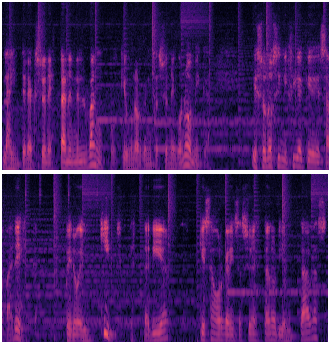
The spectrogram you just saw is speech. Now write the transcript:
las interacciones están en el banco, que es una organización económica. Eso no significa que desaparezcan, pero el kit estaría que esas organizaciones están orientadas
